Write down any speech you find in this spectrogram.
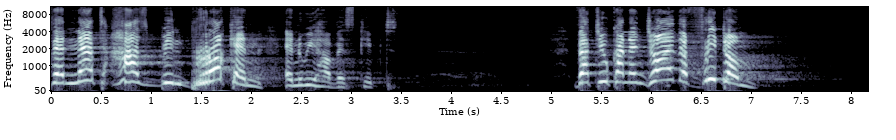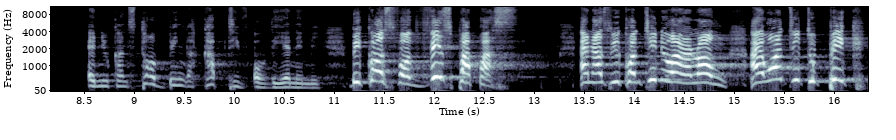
the net has been broken and we have escaped. That you can enjoy the freedom and you can stop being a captive of the enemy. Because for this purpose, and as we continue along, I want you to pick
